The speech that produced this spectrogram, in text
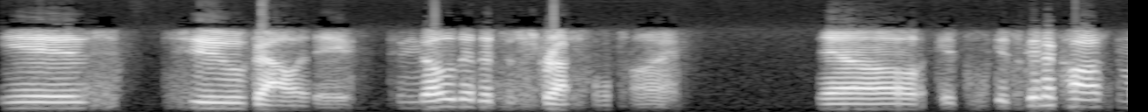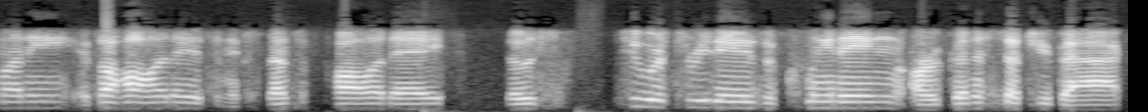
is to validate, to know that it's a stressful time. Now, it's it's going to cost money. It's a holiday. It's an expensive holiday. Those two or three days of cleaning are going to set you back.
